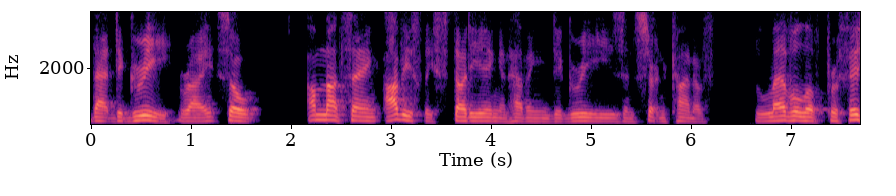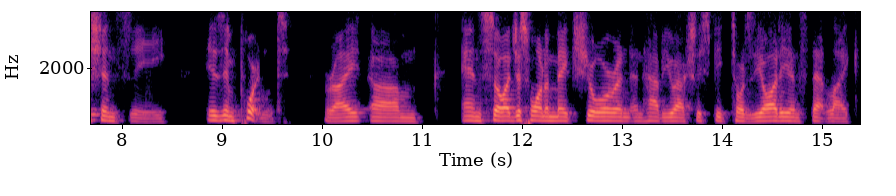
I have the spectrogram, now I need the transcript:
that degree, right? So I'm not saying obviously studying and having degrees and certain kind of level of proficiency is important, right? Um, and so I just want to make sure and, and have you actually speak towards the audience that like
